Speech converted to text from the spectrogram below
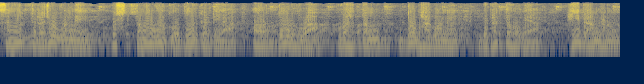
संयुक्त रजोगुण ने उस तमोगुण को दूर कर दिया और दूर हुआ, वह तम दो भागों में विभक्त हो गया। हे ब्राह्मणों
